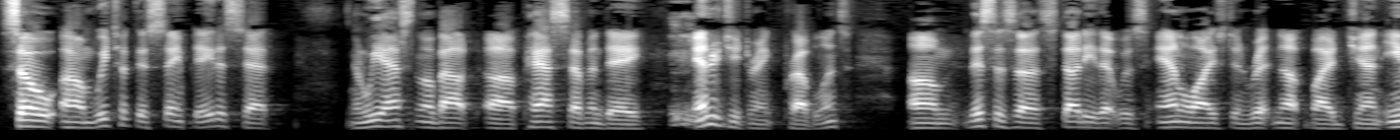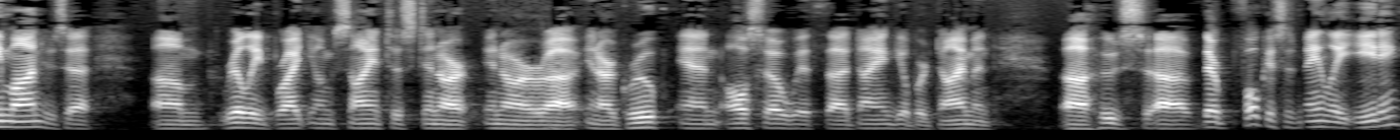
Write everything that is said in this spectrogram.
So um, we took this same data set and we asked them about uh, past seven day energy drink prevalence. Um, this is a study that was analyzed and written up by Jen Emond, who's a um, really bright young scientist in our in our uh, in our group, and also with uh, Diane Gilbert Diamond, uh, whose uh, their focus is mainly eating,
